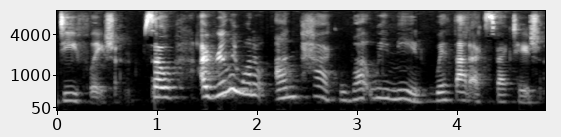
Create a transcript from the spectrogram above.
deflation. So I really want to unpack what we mean with that expectation.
